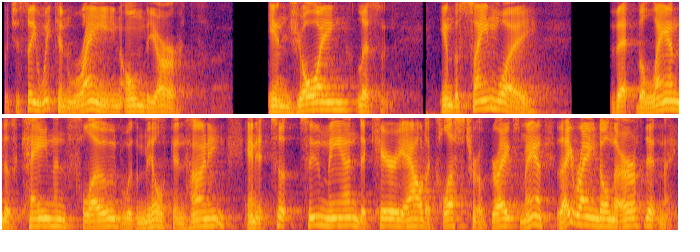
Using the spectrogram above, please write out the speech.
But you see, we can reign on the earth, enjoying, listen, in the same way that the land of Canaan flowed with milk and honey, and it took two men to carry out a cluster of grapes, man, they reigned on the earth, didn't they?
